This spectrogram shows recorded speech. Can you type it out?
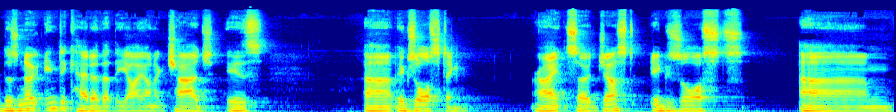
there's no indicator that the ionic charge is uh, exhausting, right? So it just exhausts um,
